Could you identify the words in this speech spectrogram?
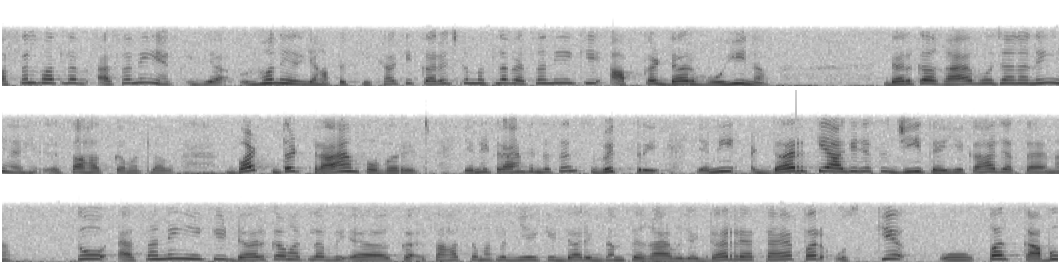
असल मतलब ऐसा नहीं है, या उन्होंने यहाँ पे सीखा कि करेज का मतलब ऐसा नहीं है कि आपका डर हो ही ना। डर का गायब हो जाना नहीं है, साहस का मतलब। But the triumph over it यानी triumph in the sense victory यानी डर के आगे जैसे जीत है, ये कहा जाता है ना। तो ऐसा नहीं है कि डर का मतलब साहस का मतलब ये है कि डर एकदम से गायब हो जाए। डर रहता है, पर उसके ऊपर काबू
